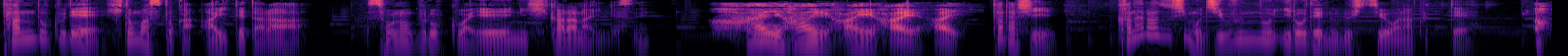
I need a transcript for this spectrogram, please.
単独で1マスとか空いてたら、そのブロックは永遠に光らないんですね。はいはいはいはいはい。ただし、必ずしも自分の色で塗る必要はなくって、あ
